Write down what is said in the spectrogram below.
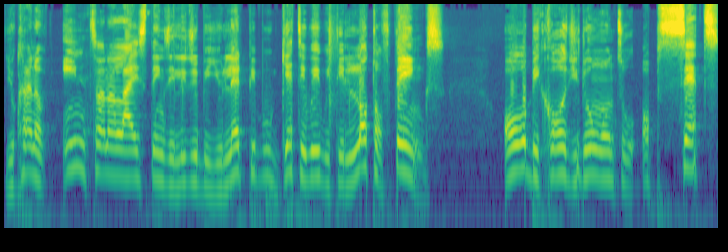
You kind of internalize things a little bit. You let people get away with a lot of things. All because you don't want to upset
